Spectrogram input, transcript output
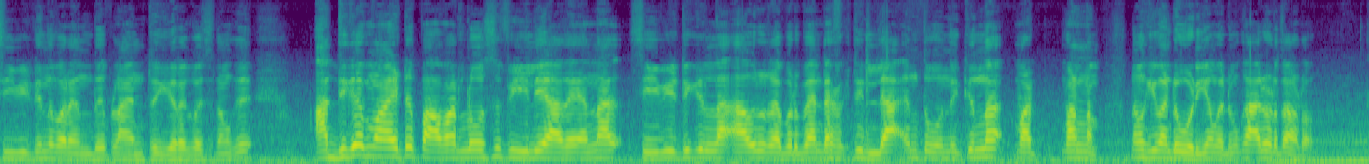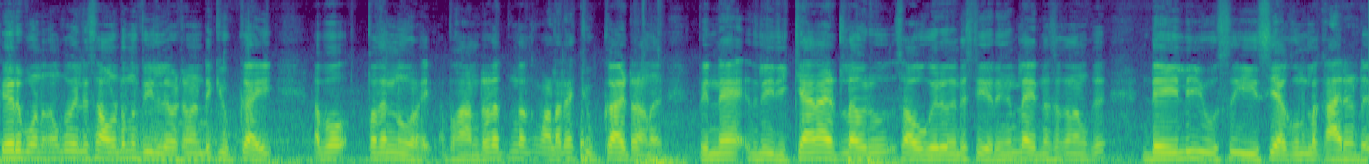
സി വി ടി എന്ന് പറയുന്നത് പ്ലാനറ്ററി ഗിയറൊക്കെ വെച്ച് നമുക്ക് അധികമായിട്ട് പവർ ലോസ് ഫീൽ ചെയ്യാതെ എന്നാൽ സി വി ടിക്കുള്ള ആ ഒരു റബ്ബർ ബാൻഡ് എഫക്റ്റ് ഇല്ല എന്ന് തോന്നിക്കുന്ന വണ്ണം നമുക്ക് ഈ വണ്ടി ഓടിക്കാൻ പറ്റും. കാലം കൊടുത്താണോ കയറി പോകണം നമുക്ക് വലിയ സൗണ്ടൊന്നും ഫീൽ ഇല്ല. പക്ഷേ വണ്ടി ക്യുക്കായി അപ്പോൾ പതിനൂറായി അപ്പോൾ ഹൺഡ്രഡ് എത്തുന്നൊക്കെ വളരെ ക്യുക്കായിട്ടാണ് പിന്നെ ഇതിൽ ഇരിക്കാനായിട്ടുള്ള ഒരു സൗകര്യം ഇതിന്റെ സ്റ്റിയറിംഗ് ലൈറ്റ്നസ് ഒക്കെ നമുക്ക് ഡെയിലി യൂസ് ഈസി ആക്കുന്നുള്ള കാര്യമുണ്ട്.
